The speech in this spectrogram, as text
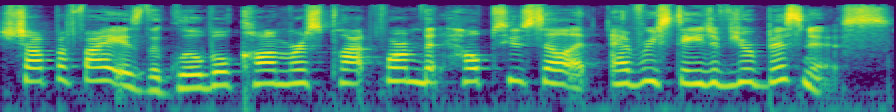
Shopify is the global commerce platform that helps you sell at every stage of your business.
